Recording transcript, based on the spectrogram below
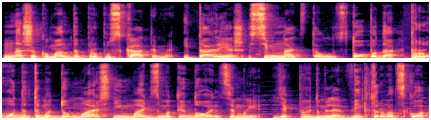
наша команда пропускатиме. Італія ж 17 листопада проводитиме домашній матч з македонцями. Як повідомляв Віктор Вацко,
